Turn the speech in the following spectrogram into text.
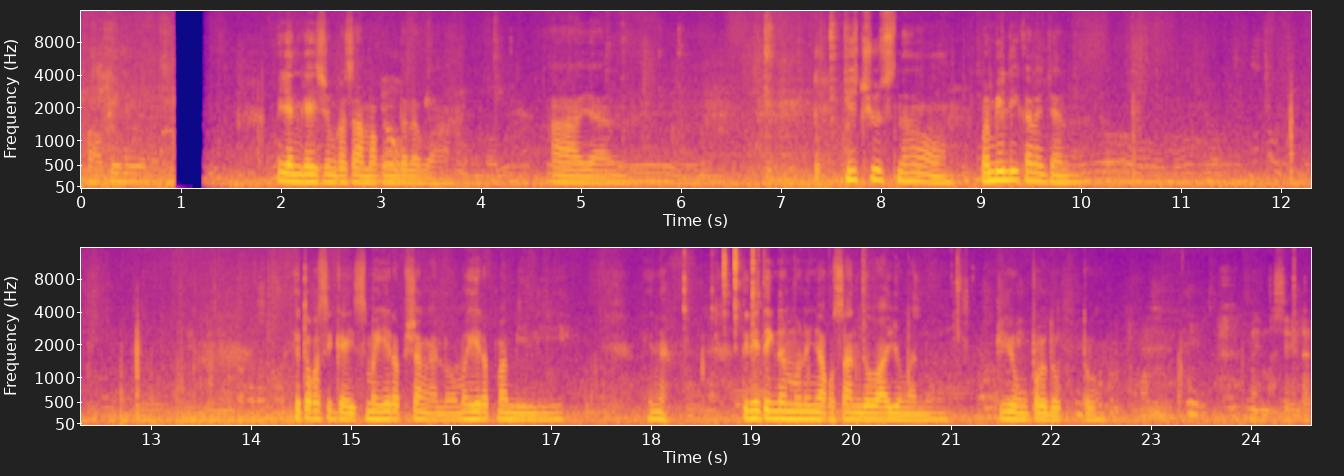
Okay na yun. Ayan guys yung kasama kong dalawa. Ayan. You choose now. Mamili ka na dyan. Ito kasi guys, mahirap siyang ano, mahirap mamili. Yun na. Tinitingnan muna niya kung saan gawa yung ano, yung produkto. May maselan.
